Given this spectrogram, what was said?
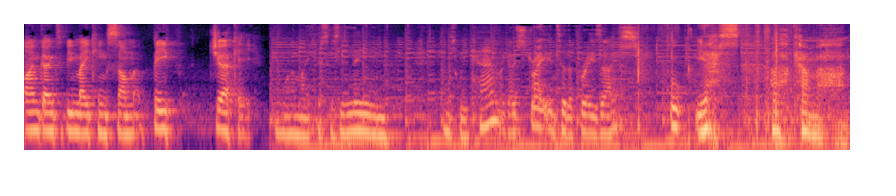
I'm going to be making some beef jerky. We want to make this as lean as we can. We go straight into the freezer. Oh, yes. Oh, come on.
